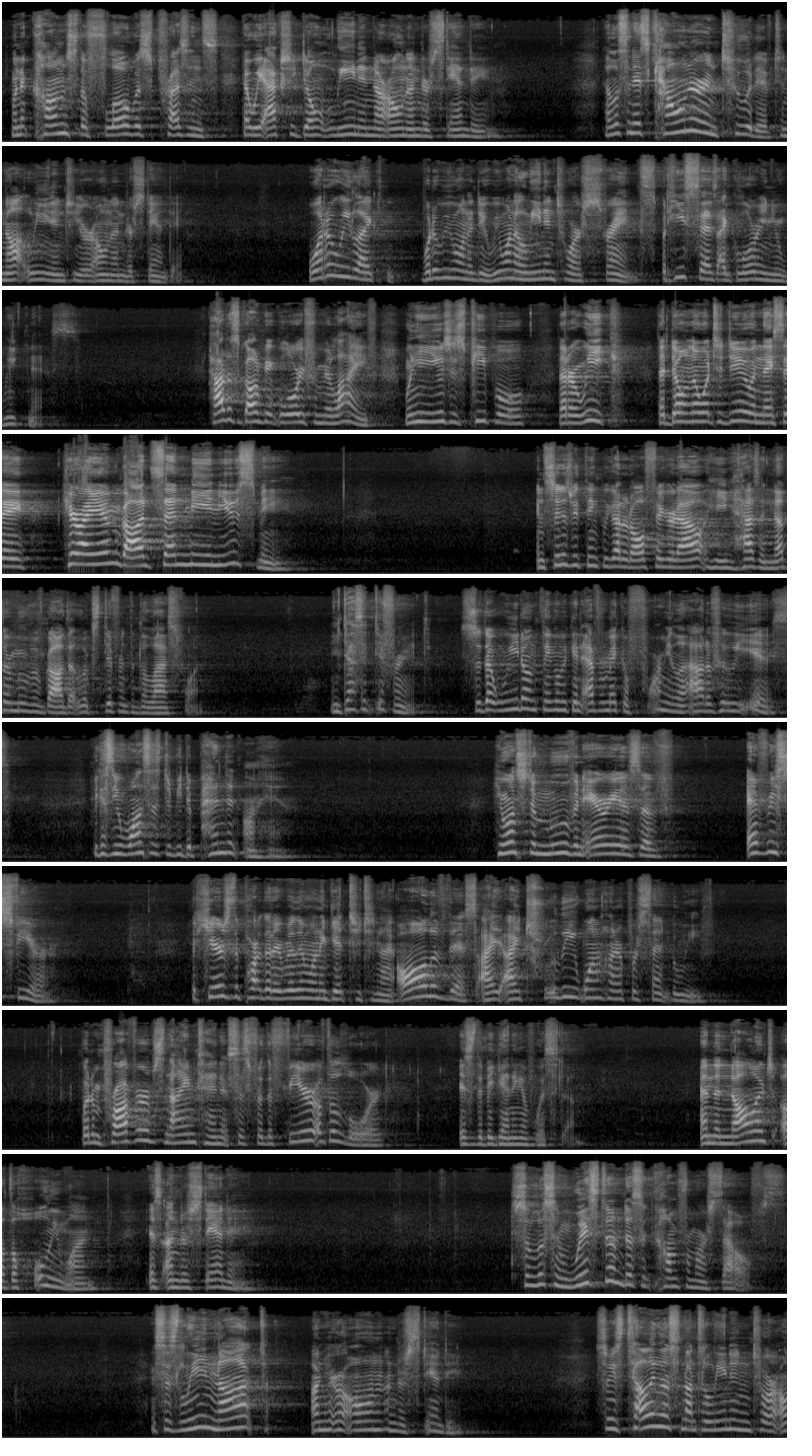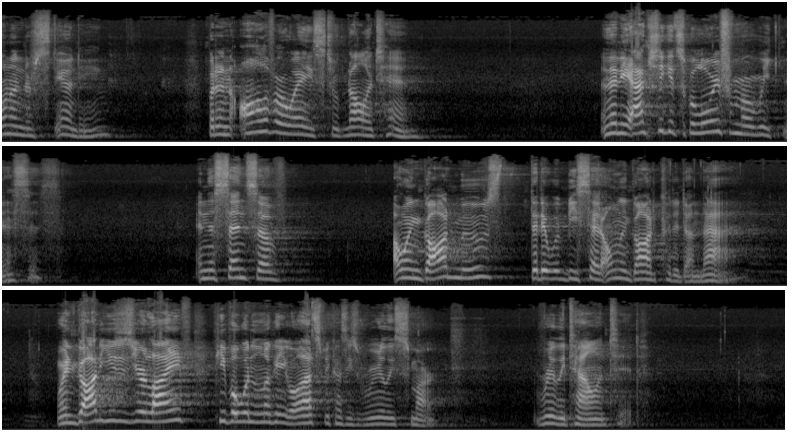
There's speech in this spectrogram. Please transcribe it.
when it comes to the flow of His presence, that we actually don't lean in our own understanding. Now, listen, it's counterintuitive to not lean into your own understanding. What are we like? What do we want to do? We want to lean into our strengths. But He says, I glory in your weakness. How does God get glory from your life? When He uses people that are weak, that don't know what to do, and they say, Here I am, God, send me and use me. And as soon as we think we got it all figured out, he has another move of God that looks different than the last one. He does it different so that we don't think we can ever make a formula out of who he is. Because he wants us to be dependent on him. He wants to move in areas of every sphere. But here's the part that I really want to get to tonight. All of this, I, I truly 100% believe. But in Proverbs 9:10 it says for the fear of the Lord is the beginning of wisdom, and the knowledge of the Holy One is understanding. So listen, wisdom doesn't come from ourselves. It says, lean not on your own understanding. So he's telling us not to lean into our own understanding, but in all of our ways to acknowledge him. And then he actually gets glory from our weaknesses in the sense of when God moves, that it would be said, only God could have done that. When God uses your life, people wouldn't look at you, well, that's because he's really smart, really talented.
